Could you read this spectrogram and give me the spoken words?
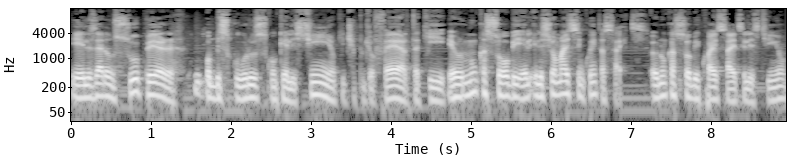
eles eram super obscuros com o que eles tinham, que tipo de oferta, que eu nunca soube, eles tinham mais de 50 sites. Eu nunca soube quais sites eles tinham.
